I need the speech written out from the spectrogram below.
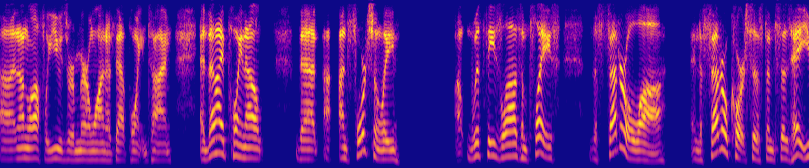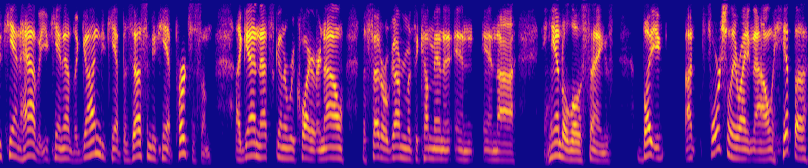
uh, an unlawful user of marijuana at that point in time. And then I point out that uh, unfortunately, uh, with these laws in place, the federal law and the federal court system says, hey, you can't have it. You can't have the gun. You can't possess them. You can't purchase them. Again, that's going to require now the federal government to come in and and, and uh, handle those things. But you, unfortunately, right now, HIPAA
